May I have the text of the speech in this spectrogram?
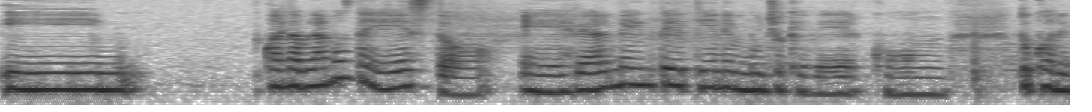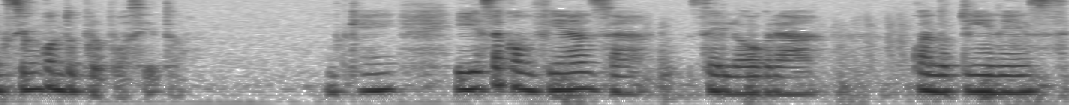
Y cuando hablamos de esto, eh, realmente tiene mucho que ver con tu conexión con tu propósito. ¿okay? Y esa confianza se logra cuando tienes,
